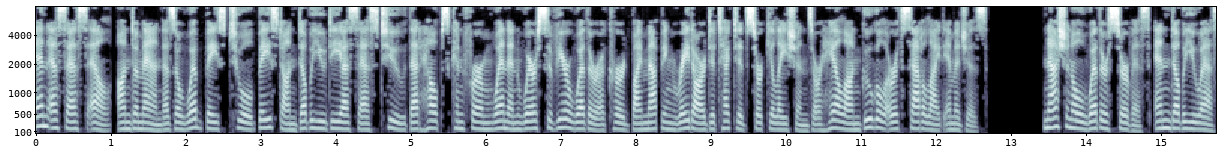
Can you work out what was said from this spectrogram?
NSSL On Demand is a web-based tool based on WDSS2 that helps confirm when and where severe weather occurred by mapping radar-detected circulations or hail on Google Earth satellite images. National Weather Service (NWS)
